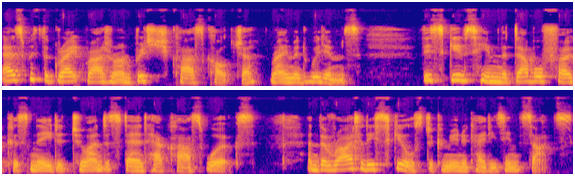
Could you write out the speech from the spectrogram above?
As with the great writer on British class culture, Raymond Williams, this gives him the double focus needed to understand how class works and the writerly skills to communicate his insights.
